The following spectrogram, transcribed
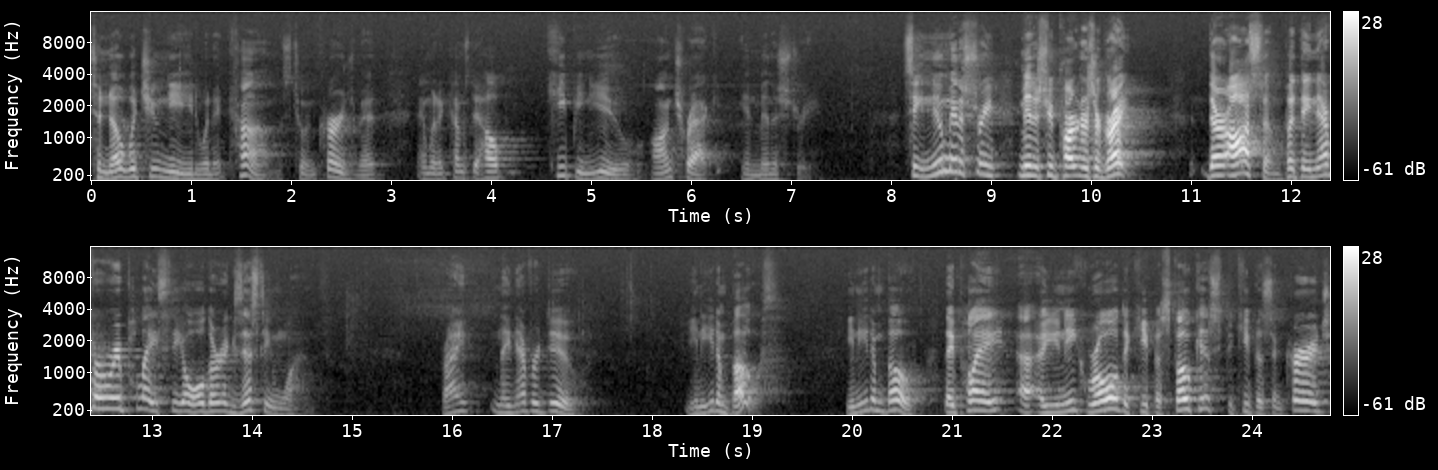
to know what you need when it comes to encouragement and when it comes to help keeping you on track in ministry. See, new ministry ministry partners are great. They're awesome, but they never replace the older existing ones. Right? And they never do. You need them both. You need them both. They play a, a unique role to keep us focused, to keep us encouraged,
